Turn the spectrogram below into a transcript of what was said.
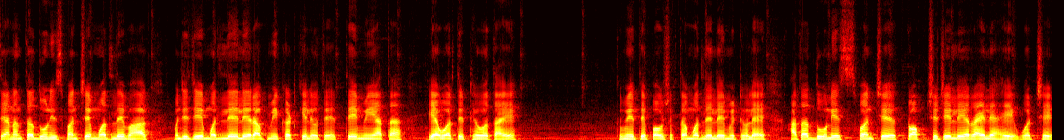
त्यानंतर दोन्ही स्पंजचे मधले भाग म्हणजे जे मधले लेअर मी कट केले होते ते मी आता यावरती ठेवत आहे. तुम्ही ते पाहू शकता मधले लेअर मी ठेवले आहे. आता दोन्ही स्पंजचे टॉपचे जे लेअर राहिले आहे वरचे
